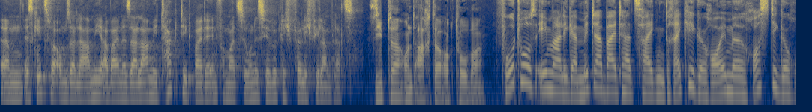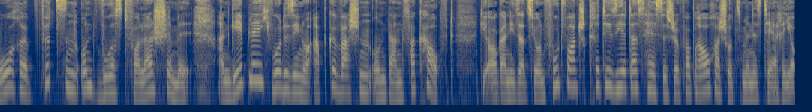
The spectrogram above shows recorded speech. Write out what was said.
Ähm, es geht zwar um Salami, aber eine Salami-Taktik bei der Information ist hier wirklich völlig fehl am Platz. 7. und 8. Oktober. Fotos ehemaliger Mitarbeiter zeigen dreckige Räume, rostige Rohre, Pfützen und Wurst voller Schimmel. Angeblich wurde sie nur abgewaschen und dann verkauft. Die Organisation Foodwatch kritisiert das hessische Verbraucherschutzministerium.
